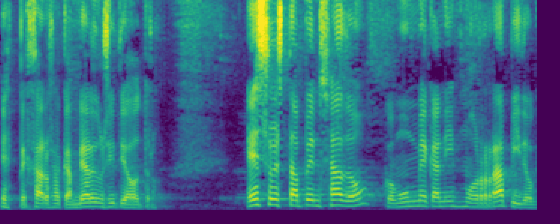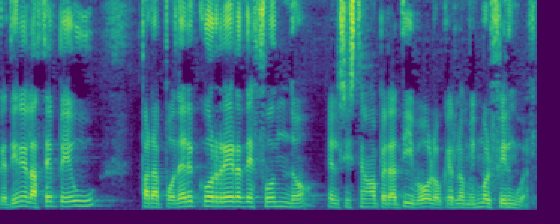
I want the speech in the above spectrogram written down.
espejar, o sea, cambiar de un sitio a otro. Eso está pensado como un mecanismo rápido que tiene la CPU para poder correr de fondo el sistema operativo, lo que es lo mismo el firmware.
